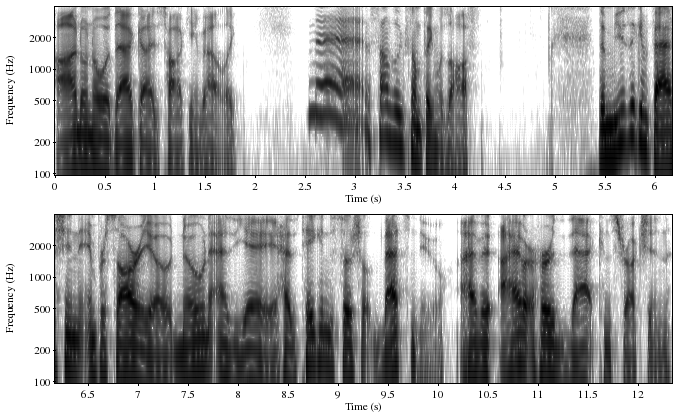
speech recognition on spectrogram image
I don't know what that guy's talking about. Like, nah, sounds like something was off. The music and fashion impresario known as Ye has taken to social that's new. I haven't I haven't heard that construction.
